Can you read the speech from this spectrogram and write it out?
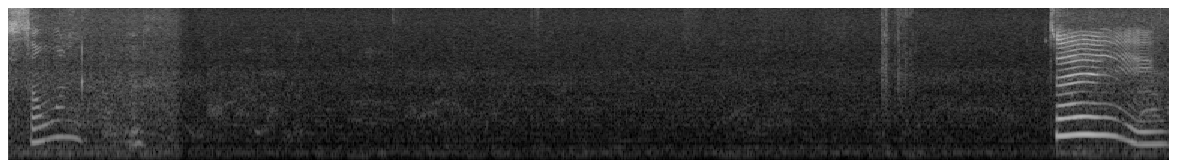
Is someone Dang.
